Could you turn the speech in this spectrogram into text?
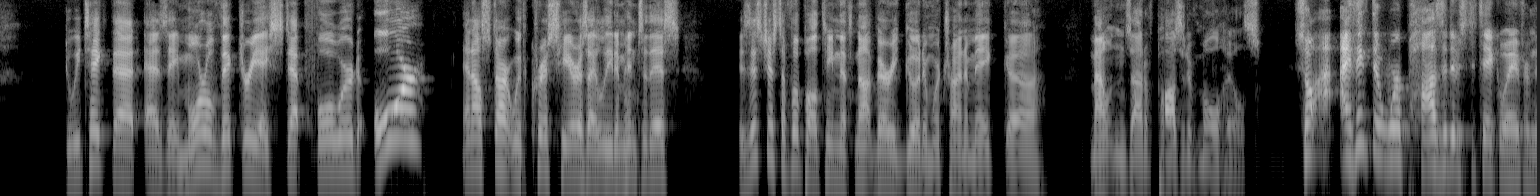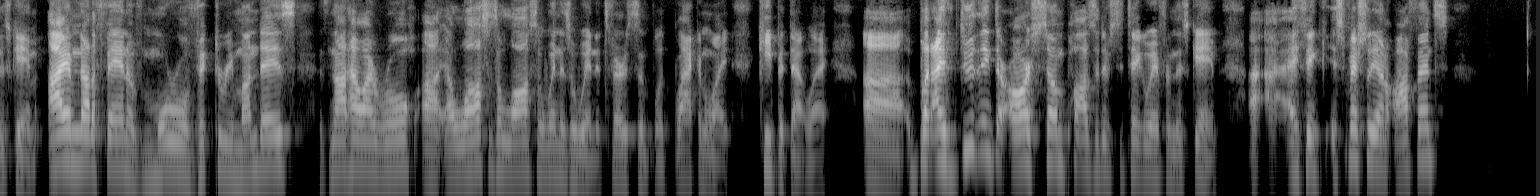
Do we take that as a moral victory, a step forward, or, and I'll start with Chris here as I lead him into this, is this just a football team that's not very good and we're trying to make uh, mountains out of positive molehills? So I think there were positives to take away from this game. I am not a fan of moral victory Mondays. It's not how I roll. Uh, a loss is a loss, a win is a win. It's very simple. It's black and white. Keep it that way. Uh, but I do think there are some positives to take away from this game. I, I think, especially on offense,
